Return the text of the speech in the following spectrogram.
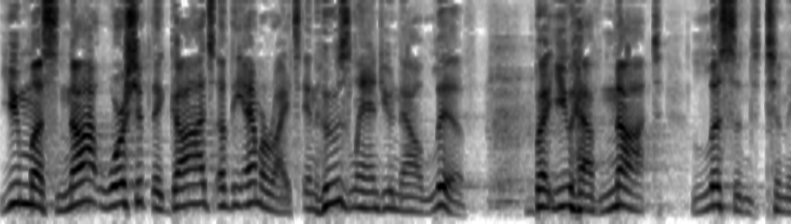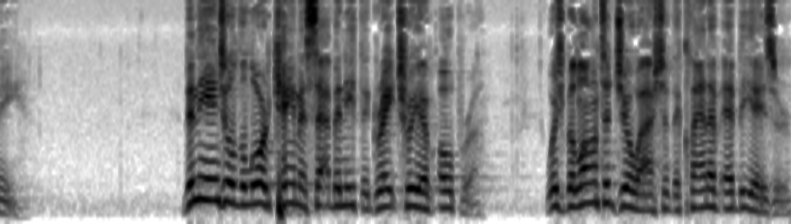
You must not worship the gods of the Amorites in whose land you now live, but you have not listened to me. Then the angel of the Lord came and sat beneath the great tree of Ophrah, which belonged to Joash of the clan of Abiezer.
